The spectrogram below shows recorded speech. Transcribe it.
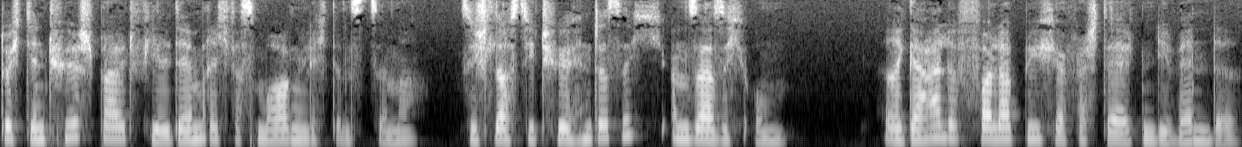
Durch den Türspalt fiel dämmerig das Morgenlicht ins Zimmer. Sie schloss die Tür hinter sich und sah sich um. Regale voller Bücher verstellten die Wände.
